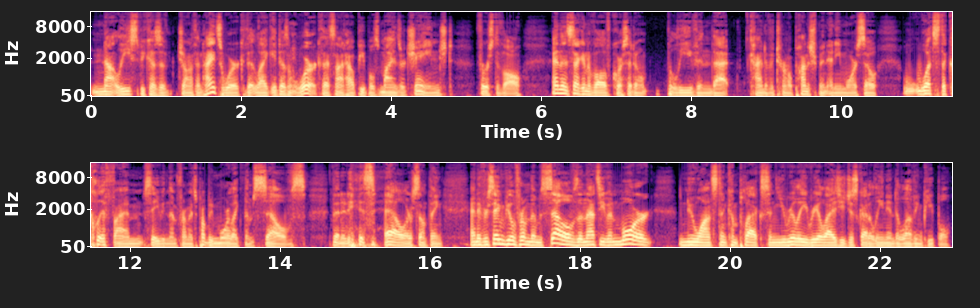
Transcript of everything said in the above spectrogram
not least because of Jonathan Haidt's work, that like it doesn't work. That's not how people's minds are changed, first of all. And then second of all, of course, I don't believe in that kind of eternal punishment anymore. So what's the cliff I'm saving them from? It's probably more like themselves than it is hell or something. And if you're saving people from themselves, then that's even more nuanced and complex. And you really realize you just got to lean into loving people,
